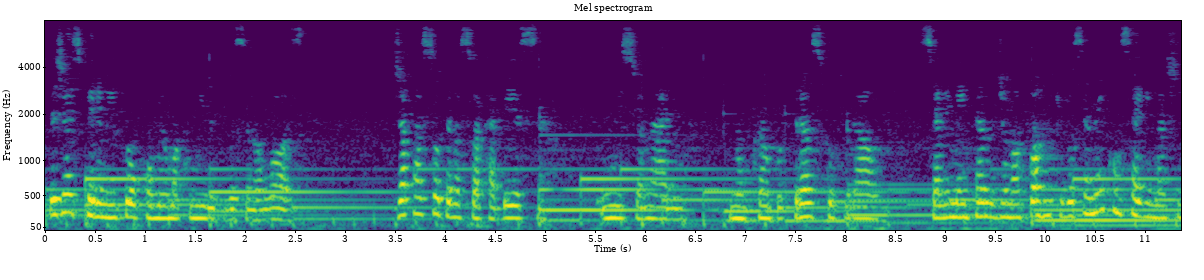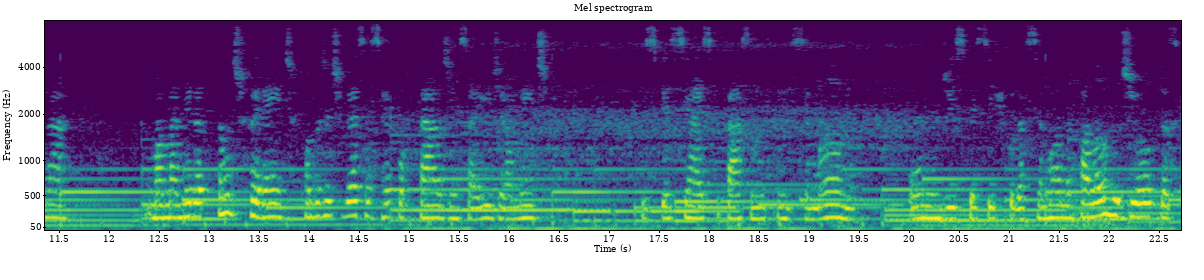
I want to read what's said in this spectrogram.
você já experimentou comer uma comida que você não gosta? Já passou pela sua cabeça um missionário num campo transcultural se alimentando de uma forma que você nem consegue imaginar? Uma maneira tão diferente. Quando a gente vê essas reportagens aí, geralmente especiais que passam no fim de semana ou num dia específico da semana, falando de outras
